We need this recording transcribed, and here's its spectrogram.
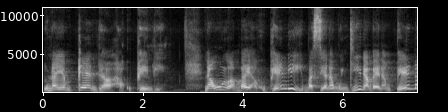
unayempenda hakupendi. Na huyo ambaye hakupendi basi ana mwingine ambaye anampenda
